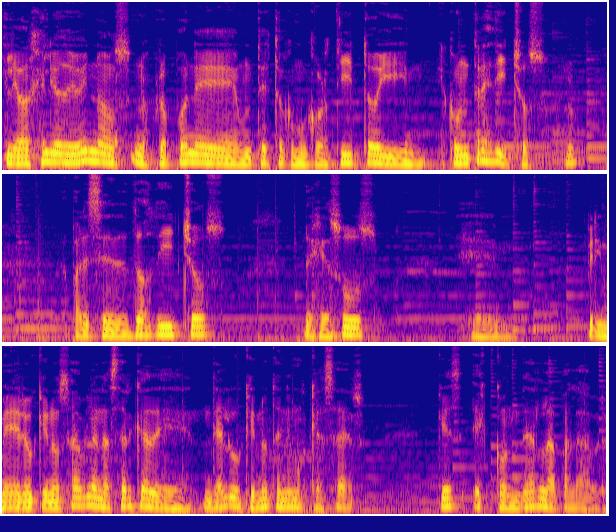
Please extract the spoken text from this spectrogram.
El Evangelio de hoy nos, nos propone un texto como cortito y, con tres dichos. Aparece dos dichos de Jesús. Eh, primero, que nos hablan acerca de, de algo que no tenemos que hacer que es esconder la palabra.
